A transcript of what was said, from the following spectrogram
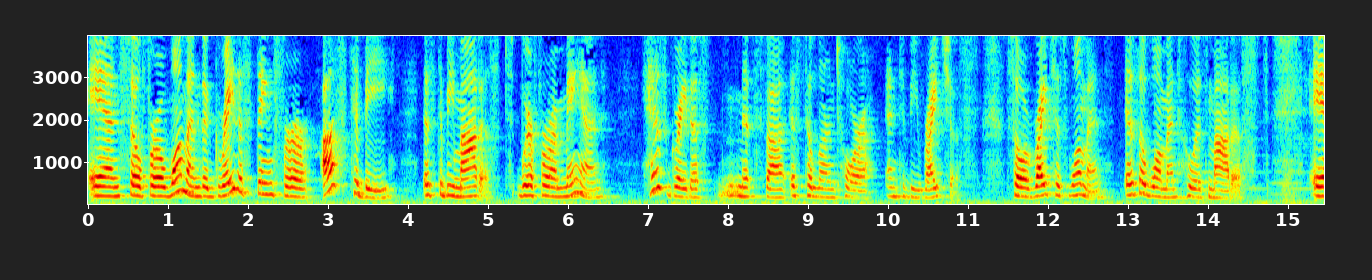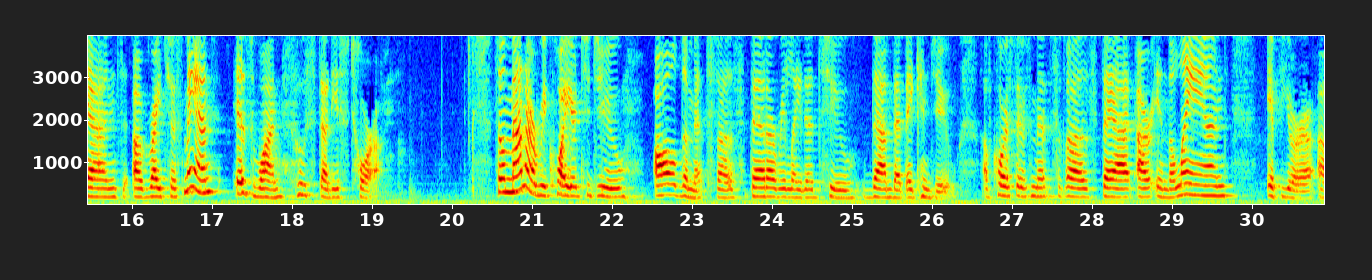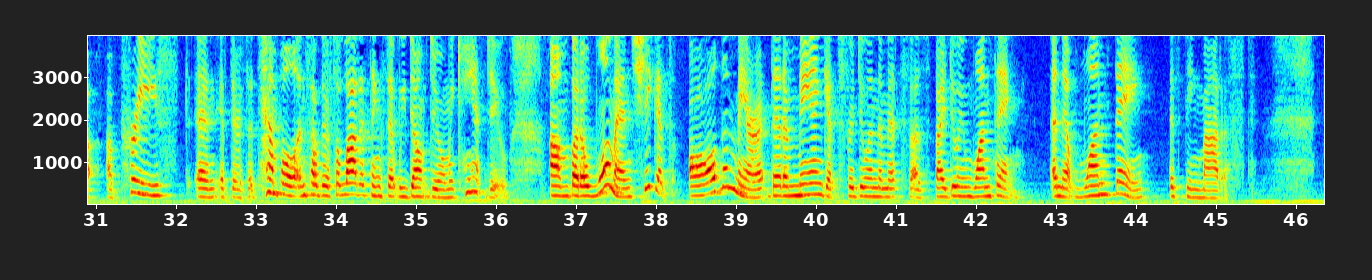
And so for a woman, the greatest thing for us to be is to be modest, where for a man, his greatest mitzvah is to learn Torah and to be righteous. So a righteous woman is a woman who is modest, and a righteous man is one who studies Torah. So men are required to do all the mitzvahs that are related to them that they can do. Of course, there's mitzvahs that are in the land, if you're a, a priest, and if there's a temple. And so there's a lot of things that we don't do and we can't do. Um, but a woman, she gets all the merit that a man gets for doing the mitzvahs by doing one thing. And that one thing is being modest.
